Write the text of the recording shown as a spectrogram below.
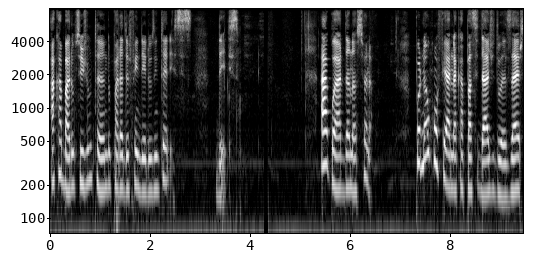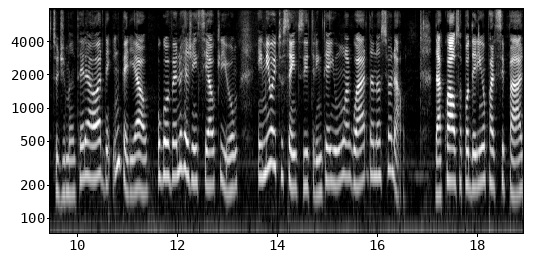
acabaram se juntando para defender os interesses deles a Guarda Nacional. Por não confiar na capacidade do exército de manter a ordem imperial, o governo regencial criou, em 1831, a Guarda Nacional, da qual só poderiam participar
